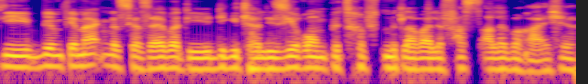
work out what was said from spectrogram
die, wir, wir merken das ja selber, die Digitalisierung betrifft mittlerweile fast alle Bereiche.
